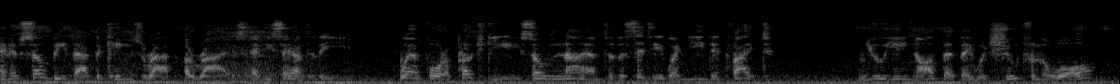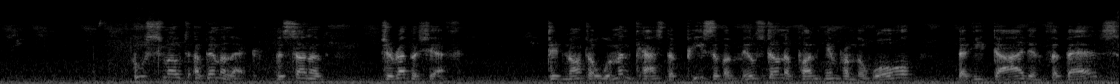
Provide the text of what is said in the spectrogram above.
and if so be that the king's wrath arise, and he say unto thee, Wherefore approached ye so nigh unto the city when ye did fight? Knew ye not that they would shoot from the wall? Who smote Abimelech, the son of Jerubbesheth? Did not a woman cast a piece of a millstone upon him from the wall, that he died in Thebez?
